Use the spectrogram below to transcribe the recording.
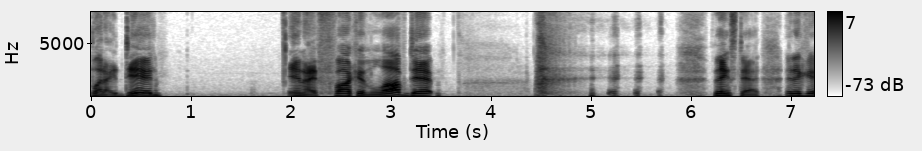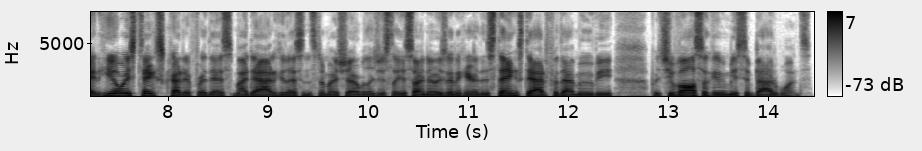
But I did. And I fucking loved it. Thanks, Dad. And again, he always takes credit for this. My dad, he listens to my show religiously, so I know he's going to hear this. Thanks, Dad, for that movie. But you've also given me some bad ones.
